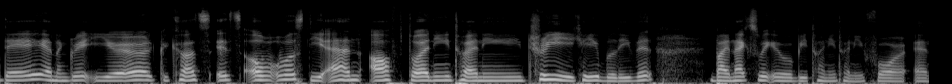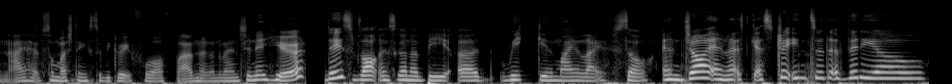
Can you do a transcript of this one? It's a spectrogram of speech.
day and a great year because it's almost the end of 2023. Can you believe it? By next week, it will be 2024, and I have so much things to be grateful of, but I'm not gonna mention it here. Today's vlog is gonna be a week in my life, so enjoy and let's get straight into the video.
